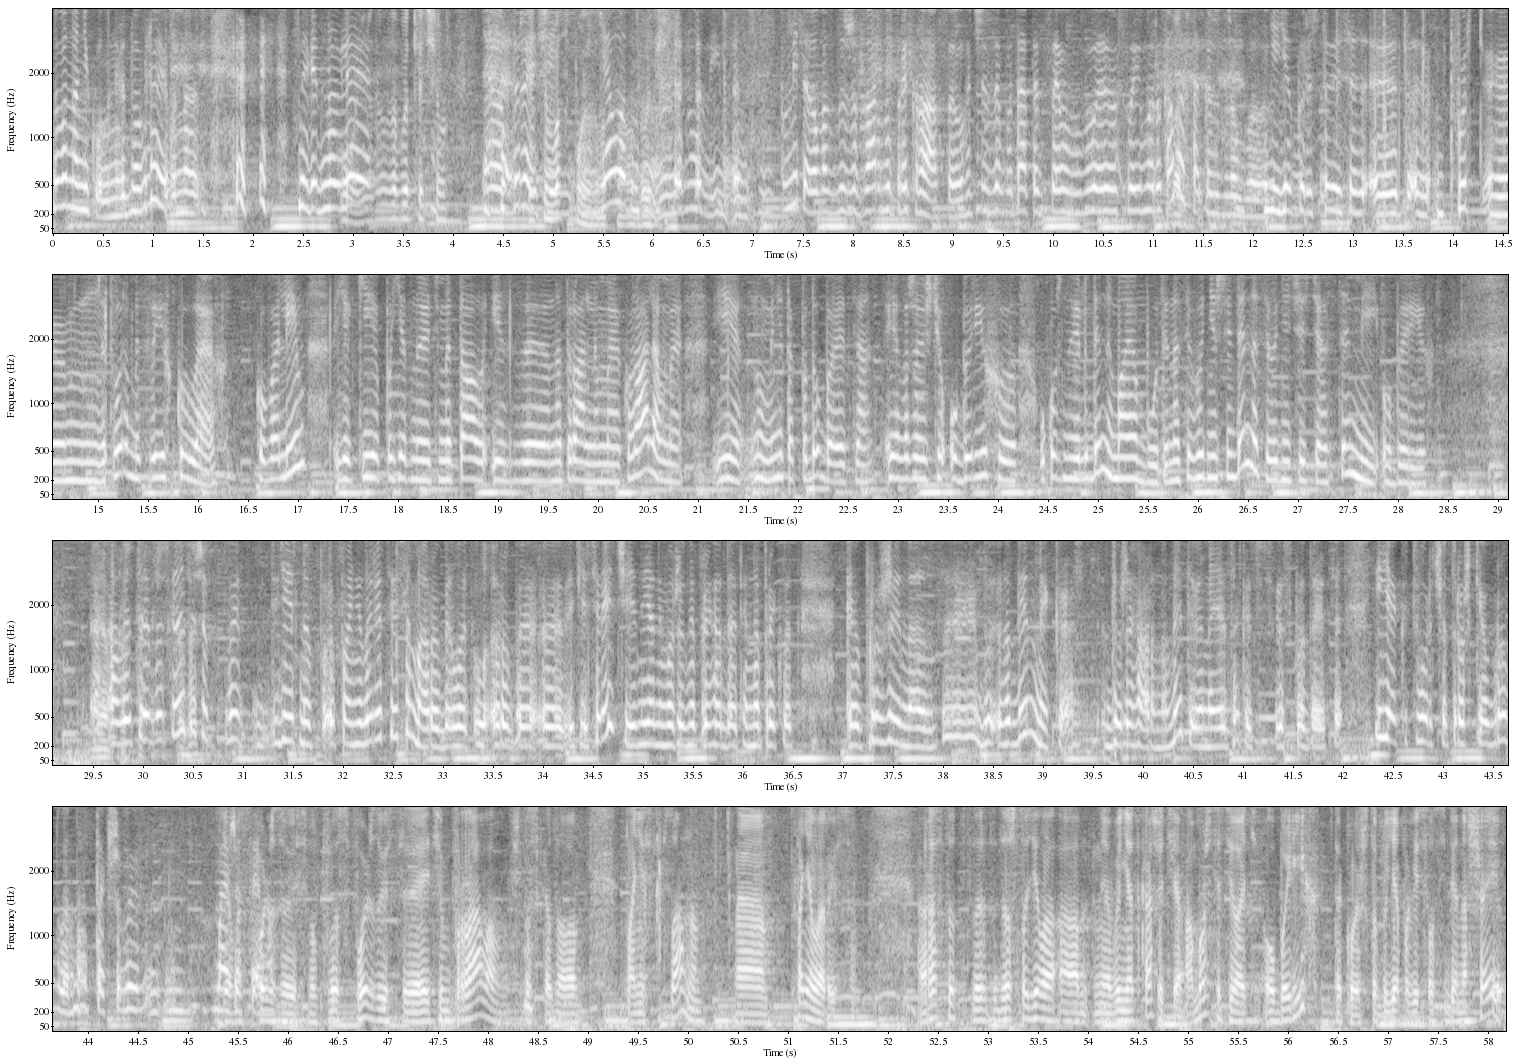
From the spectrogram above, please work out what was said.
ну, вона ніколи не відмовляє, вона не відмовляє. Ой. Е, До речі, я от ну, помітила у вас дуже гарну прикрасу. Хочу запитати, це ви своїми руками також зробили? Ні, я користуюся е, е, твор, е, м, творами своїх колег. Ковалів, які поєднують метал із е, натуральними коралями, і ну мені так подобається. Я вважаю, що оберіг е, у кожної людини має бути на сьогоднішній день, на сьогоднішній час. Це мій оберіг. Я Але просто треба хочу сказати, що ви дійсно пані Лариса і сама робила робить е, якісь речі. Я не можу не пригадати, наприклад, е, пружина з е, годинника дуже гарно, знаєте, вона так ось складається. І як творчо трошки оброблена, так що ви м, Я майже в воспользуюсь, воспользуюсь этим правом, что сказала пани Светлана. Э, Пани Лариса, раз тут э, зашло дело, а, вы не откажете, а можете сделать оберіг такой, чтобы я повесил себе на шею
